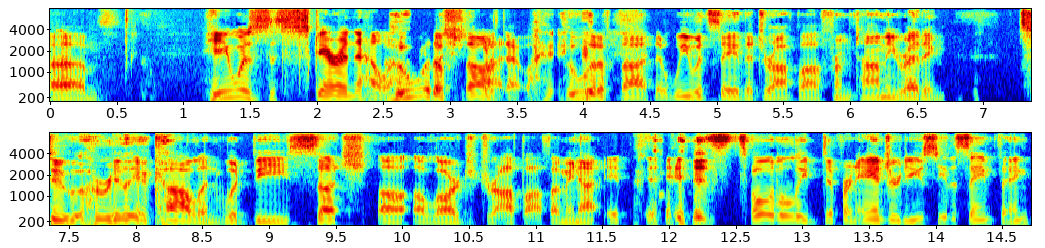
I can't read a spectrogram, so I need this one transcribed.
um, he was scaring the hell out Who of me. would have Let's just put it thought? that way. Who would have thought that we would say the drop off from Tommy Redding to Aurélien Collin would be such a, a large drop off? I mean, I, it, it is totally different. Andrew, do you see the same thing?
